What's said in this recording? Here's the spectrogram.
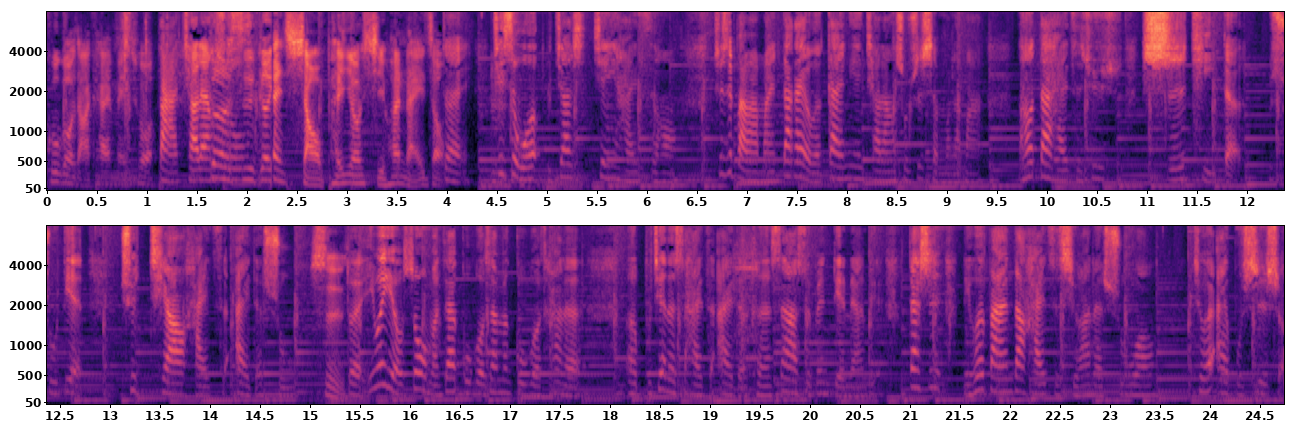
，Google 打开，没错，打桥梁书。各式各样，小朋友喜欢哪一种？对，其实我比较建议孩子哦，就是爸爸妈妈，你大概有个概念，桥梁书是什么了吗？然后带孩子去实体的书店去挑孩子爱的书，是对，因为有时候我们在 Google 上面 Google 看了，呃，不见得是孩子爱的，可能是他随便点两点，但是你会发现到孩子喜欢的书哦，就会爱不释手，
